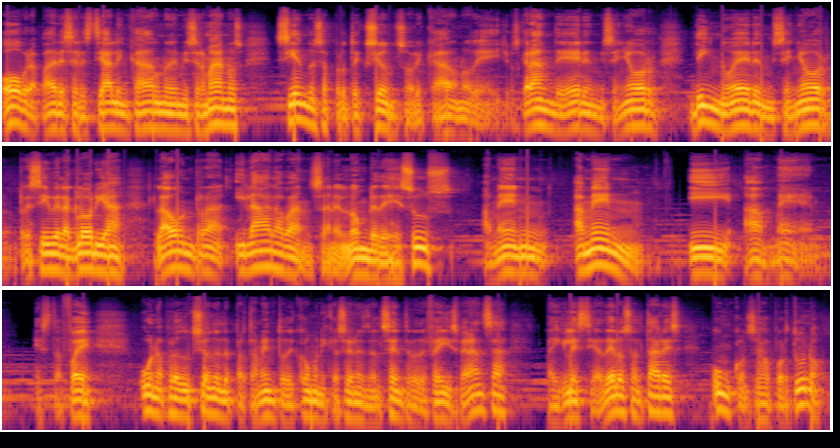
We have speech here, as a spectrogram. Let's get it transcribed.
Obra, Padre Celestial, en cada uno de mis hermanos, siendo esa protección sobre cada uno de ellos. Grande eres, mi Señor, digno eres, mi Señor. Recibe la gloria, la honra y la alabanza en el nombre de Jesús. Amén, amén y amén. Esta fue una producción del Departamento de Comunicaciones del Centro de Fe y Esperanza, la Iglesia de los Altares, un consejo oportuno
